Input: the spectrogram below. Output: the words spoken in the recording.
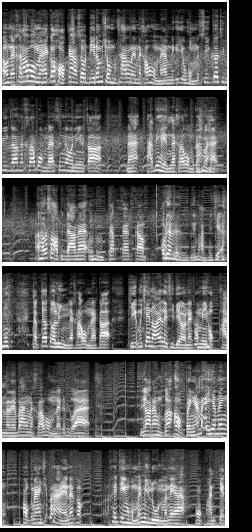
เอานะครับผมนะฮะก็ขอกล่าวสวัสดีท่านผู้ชมทุกท่านเลยนะครับผมนะวันนี้ก็อยู่ผมนะซีเกอร์ทีวีแล้วนะครับผมนะ ซึ่งในวันนี้ก็นะฮะตามที่เห็นนะครับผมก็มาทดสอบอีกแล้วนะ อือหือกับกับโอ้ยเดี๋ยวเดี๋ยวลิ้นพันไอ้เหี้ยกับเจ้าตัวลิงนะครับผมนะก็คีไม่ใช่น้อยเลยทีเดียวนะก็มี6,000อะไรบ้างนะครับผมนะก็ถือว่าสุดยอดนะผมก็ออกไปงั้นไอ้เหี้ยแม่งออกแรงชิบหายนะก็ให้จริงผมไม่มีรูนมาเนี่ยฮะ6,007นเจ็ด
